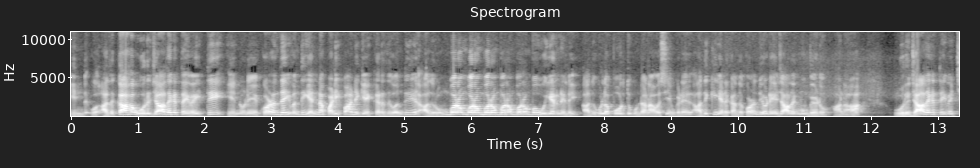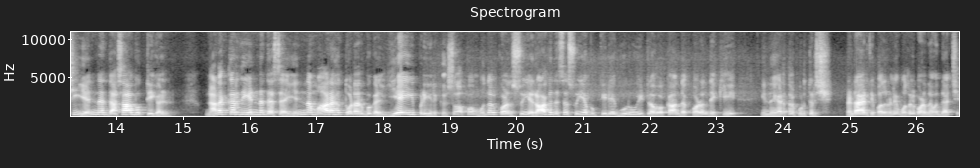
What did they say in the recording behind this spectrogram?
இந்த ஒ- அதுக்காக ஒரு ஜாதகத்தை வைத்து என்னுடைய குழந்தை வந்து என்ன படிப்பான்னு கேட்கறது வந்து அது ரொம்ப ரொம்ப ரொம்ப ரொம்ப ரொம்ப ரொம்ப உயர்நிலை. அதுக்குள்ளே போகிறதுக்கு உண்டான அவசியம் கிடையாது. அதுக்கு எனக்கு அந்த குழந்தையுடைய ஜாதகமும் வேணும். ஆனால் ஒரு ஜாதகத்தை வச்சு என்ன தசாபுக்திகள் நடக்கிறது என்ன தசை என்ன மாரக தொடர்புகள் ஏன் இப்படி இருக்குது ஸோ அப்போ முதல் குழந்தை சுய ராகு தசை சுய புக்தியிலே குரு வீட்டில் உக்காந்த குழந்தைக்கு இந்த இடத்துல கொடுத்துருச்சு. ரெண்டாயிரத்தி பதினொன்றுலேயே முதல் குழந்தை வந்தாச்சு.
